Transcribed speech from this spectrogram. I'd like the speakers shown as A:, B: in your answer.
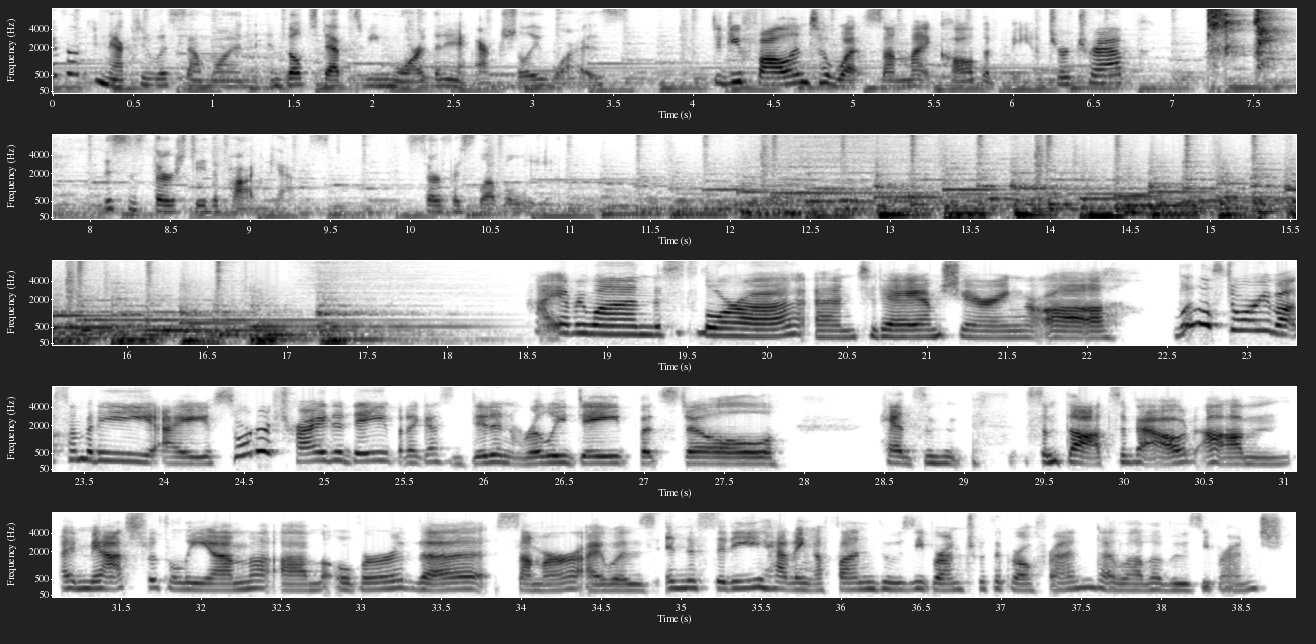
A: ever connected with someone and built it up to be more than it actually was?
B: Did you fall into what some might call the banter trap?
A: This is Thirsty the podcast, surface level Liam.
B: Hi, everyone. This is Laura, and today I'm sharing a little story about somebody I sort of tried to date, but I guess didn't really date, but still had some some thoughts about. Um, I matched with Liam um, over the summer. I was in the city having a fun boozy brunch with a girlfriend. I love a boozy brunch.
